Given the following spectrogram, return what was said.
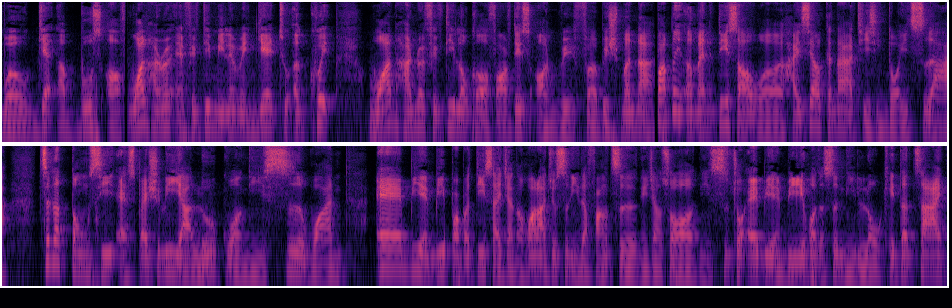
will get a boost of 150 million ringgit to equip 150 local authorities on refurbishment 啊。Public amenities 哦，我还是要跟大家提醒多一次啊，这个东西 especially 啊，如果你是玩。Airbnb properties 来讲的话啦，就是你的房子，你讲说你是做 Airbnb，或者是你 located 在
